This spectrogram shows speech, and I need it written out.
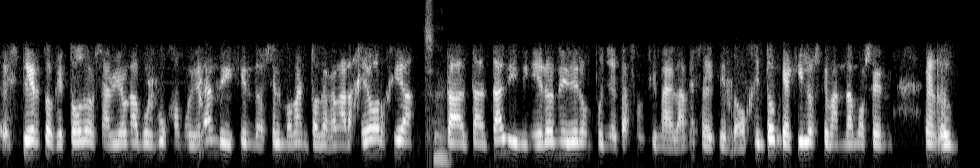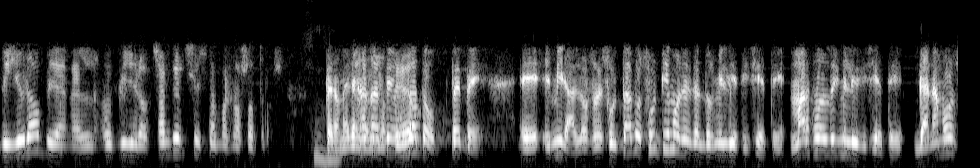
Es cierto que todos había una burbuja muy grande diciendo es el momento de ganar a Georgia, Sí. tal, tal, tal, y vinieron y dieron puñetazo encima de la mesa diciendo, ojito, que aquí los que mandamos en, en Rugby Europe y en el Rugby Europe Championship somos nosotros. Pero me dejas darte un dato, Pepe. Eh, eh, mira, los resultados últimos desde el 2017. Marzo del 2017, ganamos,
